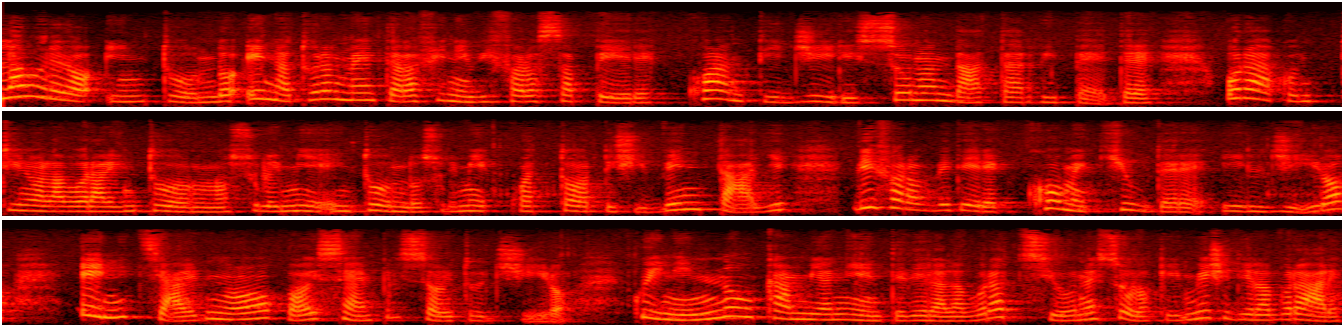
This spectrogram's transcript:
lavorerò in tondo e naturalmente alla fine vi farò sapere quanti giri sono andata a ripetere. Ora continuo a lavorare intorno sulle mie in tondo sulle mie 14 ventagli. Vi farò vedere come chiudere il giro e iniziare di nuovo poi sempre il solito giro. Quindi non cambia niente della lavorazione solo che invece di lavorare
